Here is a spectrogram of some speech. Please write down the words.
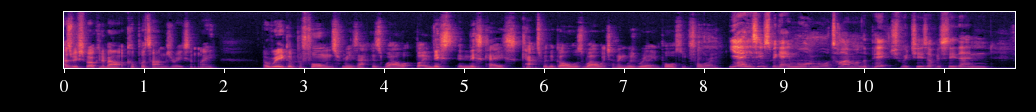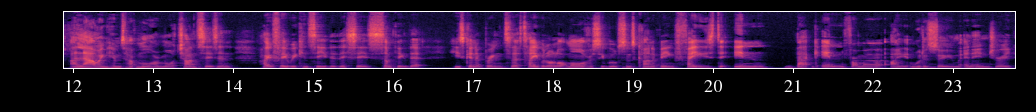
as we've spoken about a couple of times recently, a really good performance from Isak as well. But in this in this case, capped with a goal as well, which I think was really important for him. Yeah, he seems to be getting more and more time on the pitch, which is obviously then allowing him to have more and more chances. And hopefully, we can see that this is something that he's going to bring to the table a lot more. Obviously, Wilson's kind of being phased in, back in from a, I would assume, an injury.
